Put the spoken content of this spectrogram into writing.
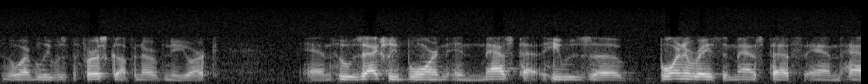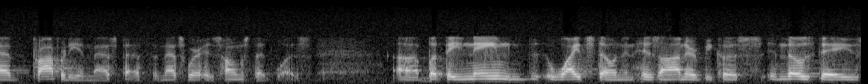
who I believe was the first governor of New York, and who was actually born in Maspeth. He was uh, born and raised in Maspeth and had property in Maspeth, and that's where his homestead was. Uh, but they named Whitestone in his honor because in those days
